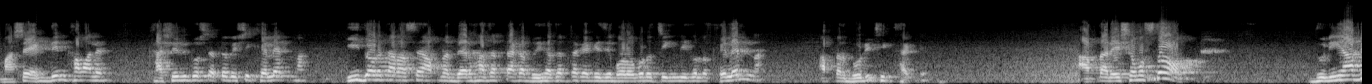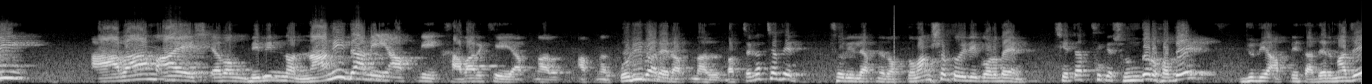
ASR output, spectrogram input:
মাসে একদিন খাওয়ালেন, খাসির গোশত এত বেশি খেলেন না। কি দরকার আছে আপনার দেড় হাজার টাকা, দুই হাজার টাকা কেজি বড় বড় চিংড়ি গুলো খেলেন না? আপনার বডি ঠিক থাকবে। আপনার এই সমস্ত দুনিয়াবি আরাম, আয়েশ এবং বিভিন্ন নামি দামি আপনি খাবার খেয়ে আপনার আপনার পরিবারের, আপনার বাচ্চা কাচ্চাদের শরীরে আপনি রক্ত মাংস তৈরি করবেন, সেটার থেকে সুন্দর হবে যদি আপনি তাদের মাঝে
